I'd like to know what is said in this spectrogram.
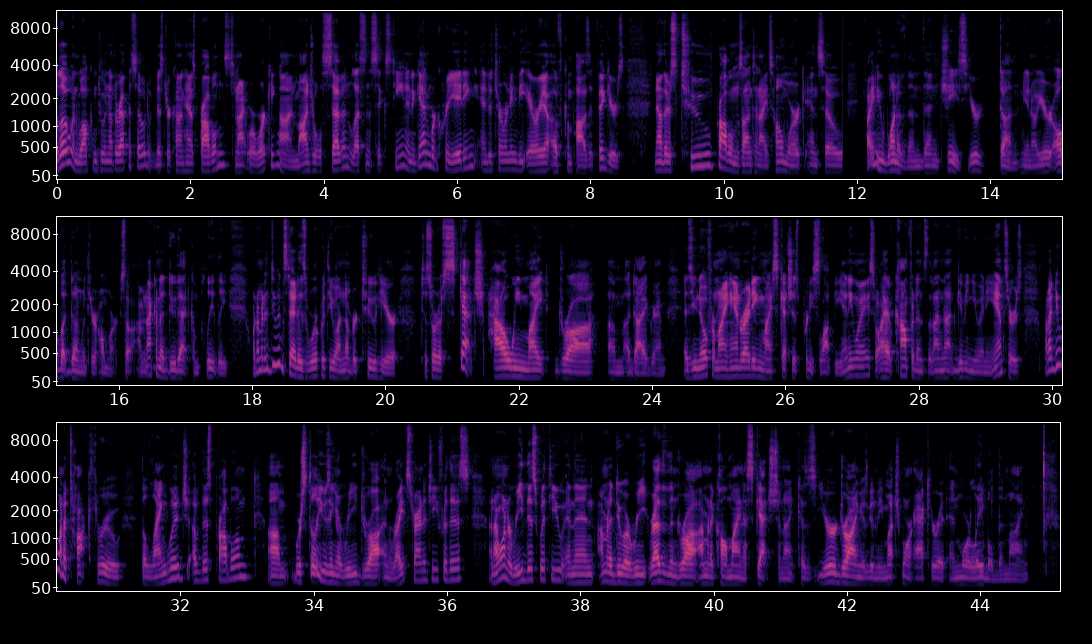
Hello and welcome to another episode of Mr. Kung Has Problems. Tonight we're working on Module 7, Lesson 16, and again we're creating and determining the area of composite figures. Now there's two problems on tonight's homework, and so if I do one of them, then geez, you're done. You know, you're all but done with your homework. So I'm not going to do that completely. What I'm going to do instead is work with you on number two here to sort of sketch how we might draw um, a diagram. As you know from my handwriting, my sketch is pretty sloppy anyway, so I have confidence that I'm not giving you any answers, but I do want to talk through the language of this problem. Um, we're still using a read, draw, and write strategy for this, and I want to read this with you, and then I'm going to do a read, rather than draw, I'm going to call mine a sketch tonight, because your drawing is going to be much more accurate and more labeled than mine.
